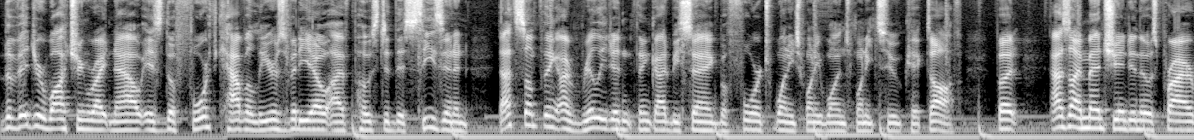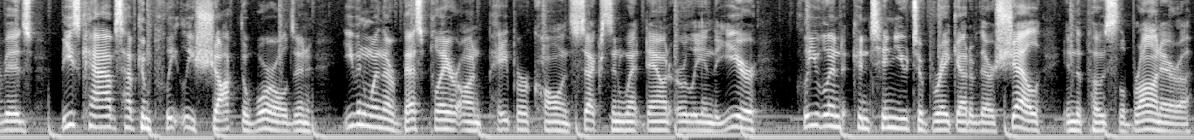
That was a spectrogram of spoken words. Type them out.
The vid you're watching right now is the fourth Cavaliers video I've posted this season, and that's something I really didn't think I'd be saying before 2021-22 kicked off. But as I mentioned in those prior vids, these Cavs have completely shocked the world, and even when their best player on paper, Collin Sexton, went down early in the year, Cleveland continued to break out of their shell in the post LeBron era.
